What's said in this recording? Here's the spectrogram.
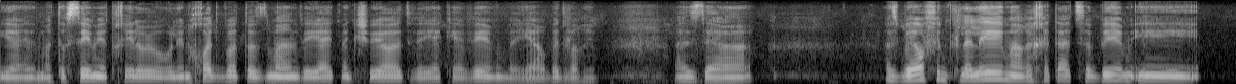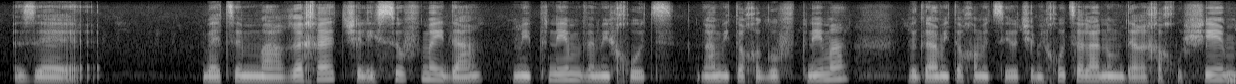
ומטוסים יתחילו לנחות באותו זמן, ויהיה התנגשויות, ויהיה כאבים, ויהיה הרבה דברים. אז, אה, אז באופן כללי, מערכת העצבים היא, זה בעצם מערכת של איסוף מידע מפנים ומחוץ, גם מתוך הגוף פנימה, וגם מתוך המציאות שמחוצה לנו, דרך החושים,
